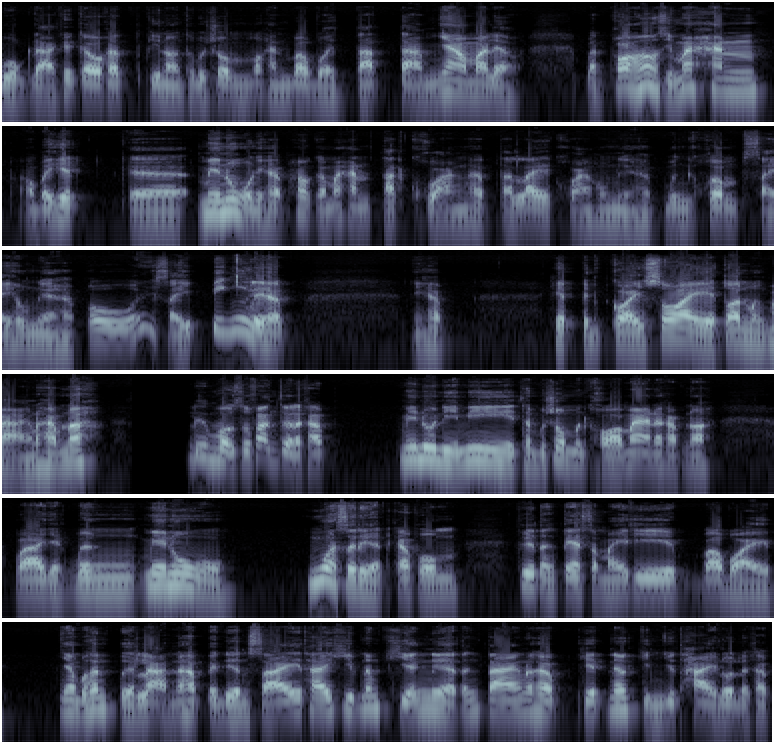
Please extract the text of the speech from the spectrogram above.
บวกดาคือเก่าครับพี่น้องท่านผู้ชมว่าหันเบาบ่อยตัดตามย่าวมาแล้ว บัดพ่อเฮาสิมาหั่นเอาไปเฮ็ดเอ่อเมนูนี่ครับเฮาก็มาหั่นตัดขวางครับตัดไล่ขวางของเนื้อครับเบิ่งความใสของเนื้อครับโอ้ยใสปิ้งเลยครับนี่ครับเฮ็ดเป็นก้อยซ้อยตอนบางๆนะครับเนาะลืมบอกสู่ฟังตัวละครับ เมนูนี้มีท่านผู้ชมมันขอมานะครับเนาะว่าอยากเบิ่งเมนูงัวเสดือดครับผมคือตั้งแต่สมัยที่เบาบ่อย ยังบ่ทันเปิดร้านนะครับ ไปเดินไซต์ถ่ายคลิปน้ำเคียงเนื้อต่างๆนะครับเฮ็ดแนวกินอยู่ท้ายรถแหละครับ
